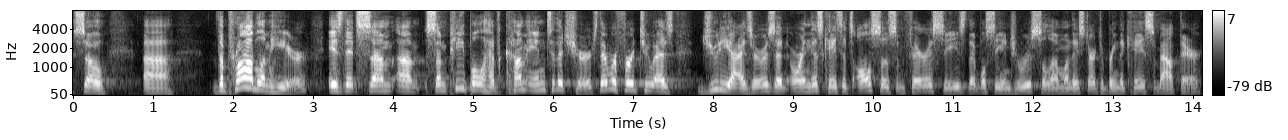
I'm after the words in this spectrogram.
So, uh, the problem here is that some, um, some people have come into the church. They're referred to as Judaizers, and, or in this case, it's also some Pharisees that we'll see in Jerusalem when they start to bring the case about there.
